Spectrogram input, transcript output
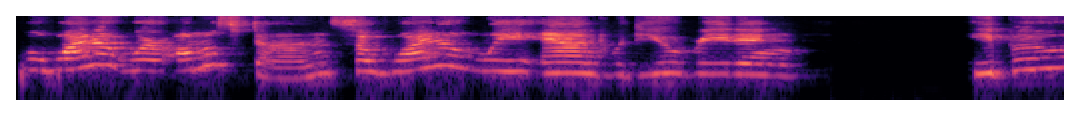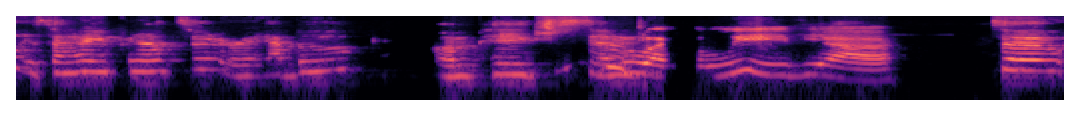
Well, why don't we're almost done? So why don't we end with you reading Ibu? Is that how you pronounce it, or Abu, on page seven? I believe, yeah. So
